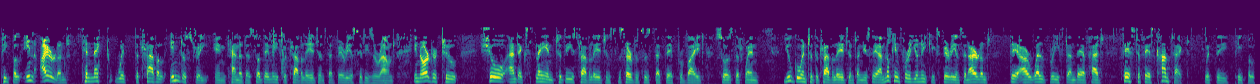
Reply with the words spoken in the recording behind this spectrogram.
people in Ireland connect with the travel industry in Canada. So they meet with travel agents at various cities around in order to show and explain to these travel agents the services that they provide so as that when you go into the travel agent and you say, I'm looking for a unique experience in Ireland, they are well briefed and they have had face to face contact with the people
